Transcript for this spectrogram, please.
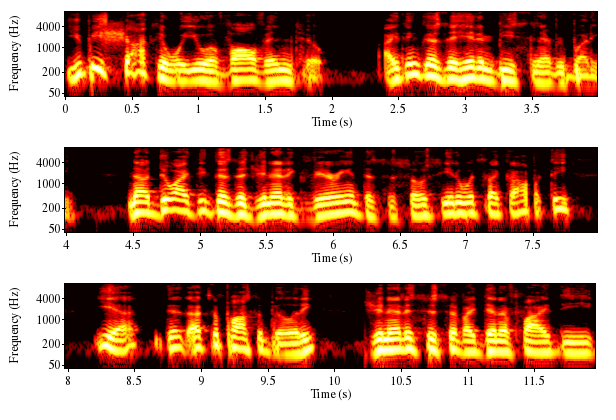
You'd be shocked at what you evolve into. I think there's a hidden beast in everybody. Now, do I think there's a genetic variant that's associated with psychopathy? Yeah, th- that's a possibility. Geneticists have identified the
